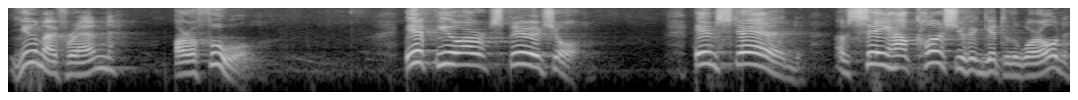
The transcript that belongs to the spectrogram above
You, my friend, are a fool. If you are spiritual, instead of seeing how close you can get to the world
